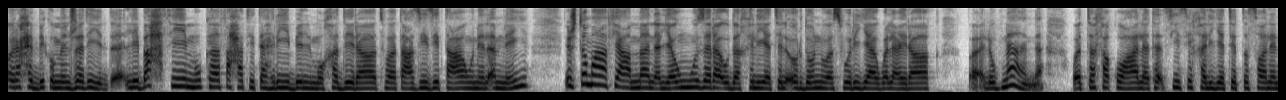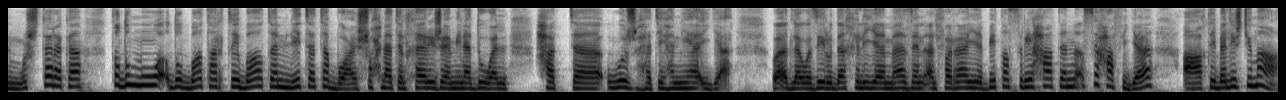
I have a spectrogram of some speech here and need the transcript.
أرحب بكم من جديد. لبحث مكافحة تهريب المخدرات وتعزيز التعاون الأمني اجتمع في عمان اليوم وزراء داخلية الأردن وسوريا والعراق ولبنان واتفقوا على تأسيس خلية اتصال مشتركة تضم ضباط ارتباط لتتبع الشحنات الخارجة من الدول حتى وجهتها النهائية. وأدلى وزير الداخلية مازن الفراي بتصريحات صحفية عقب الاجتماع.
